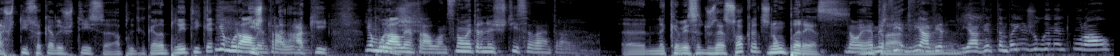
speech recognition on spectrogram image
à justiça o que é da justiça, à política o que é da política, E a moral isto entra onde? aqui E a moral pois, entra onde? Se não entra na justiça, vai entrar. eh, na cabeça de José Sócrates não parece. Não é? Mas entrar, devia, devia não é? haver, devia haver também um julgamento moral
